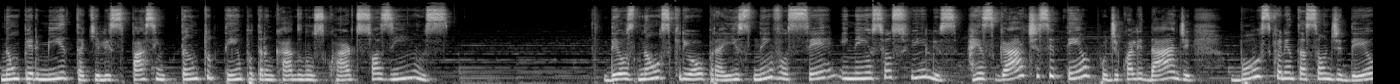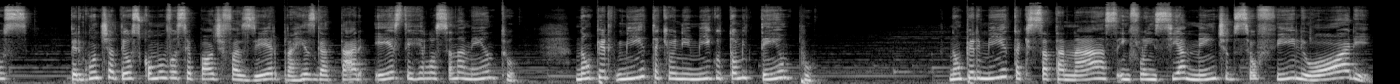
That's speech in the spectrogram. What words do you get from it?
Não permita que eles passem tanto tempo trancados nos quartos sozinhos. Deus não os criou para isso, nem você e nem os seus filhos. Resgate esse tempo de qualidade, busque orientação de Deus. Pergunte a Deus como você pode fazer para resgatar este relacionamento. Não permita que o inimigo tome tempo. Não permita que Satanás influencie a mente do seu filho. Ore.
